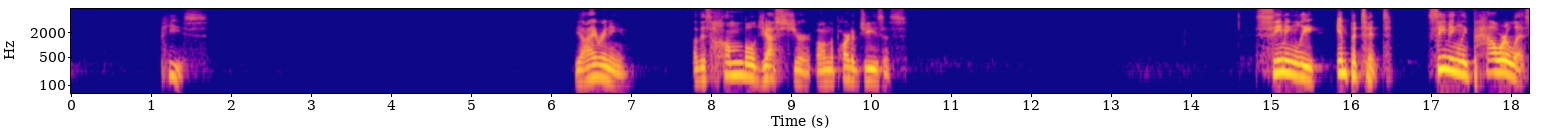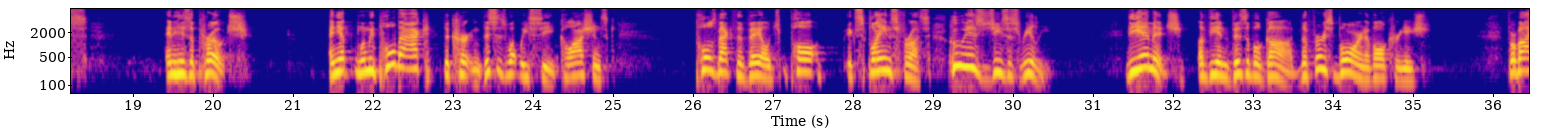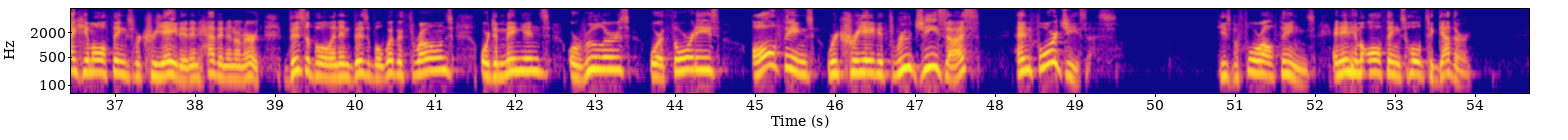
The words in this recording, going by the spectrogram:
peace. The irony of this humble gesture on the part of Jesus. Seemingly impotent, seemingly powerless in his approach. And yet, when we pull back the curtain, this is what we see. Colossians pulls back the veil. Paul explains for us who is Jesus really? The image of the invisible God, the firstborn of all creation. For by him all things were created in heaven and on earth, visible and invisible, whether thrones or dominions or rulers or authorities, all things were created through Jesus and for Jesus. He's before all things, and in him all things hold together.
